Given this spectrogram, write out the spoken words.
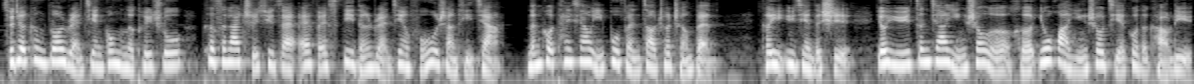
随着更多软件功能的推出，特斯拉持续在 FSD 等软件服务上提价，能够摊销一部分造车成本。可以预见的是，由于增加营收额和优化营收结构的考虑。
